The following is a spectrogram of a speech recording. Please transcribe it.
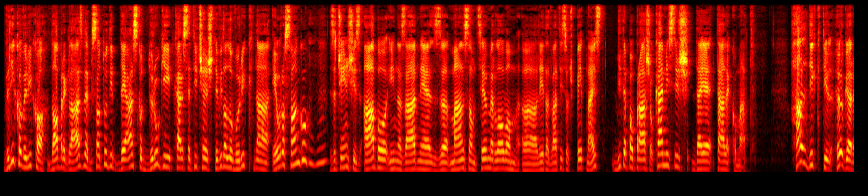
veliko, veliko dobre glasbe. So tudi dejansko drugi, kar se tiče števila lovorik na Eurosongu, uh -huh. začenši z Abo in na zadnje z Mansom Celmerlovom uh, leta 2015. Bi te pa vprašal, kaj misliš, da je tale komat? Haldik til Höger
